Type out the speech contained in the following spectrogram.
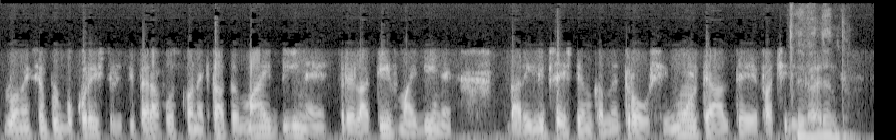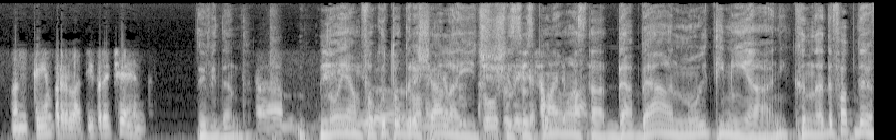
luăm exemplul Bucureștiului, Pipera a fost conectată mai bine, relativ mai bine, dar îi lipsește încă metrou și multe alte facilități Evident. În timp relativ recent. Evident. Uh, Noi am făcut o uh, greșeală aici și să spunem asta. De-abia în ultimii ani, când, de fapt de,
